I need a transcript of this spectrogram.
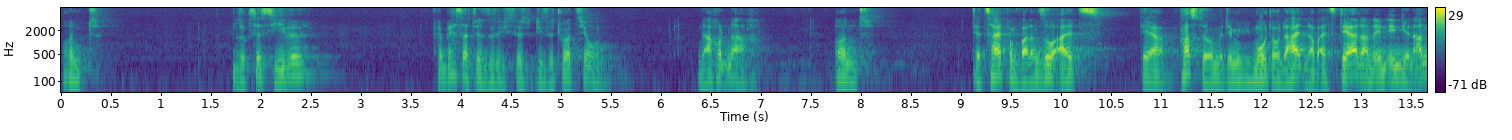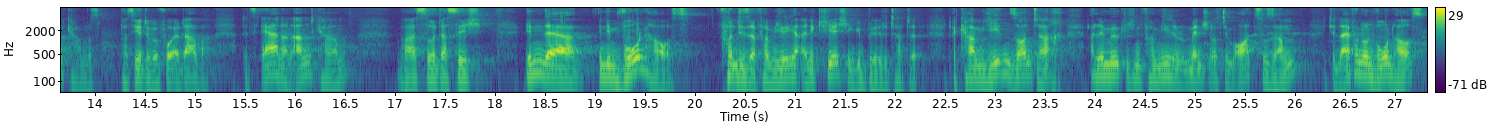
Und sukzessive verbesserte sich die Situation. Nach und nach. Und der Zeitpunkt war dann so, als der Pastor, mit dem ich mich Montag unterhalten habe, als der dann in Indien ankam, das passierte bevor er da war, als er dann ankam, war es so, dass sich in, in dem Wohnhaus von dieser Familie eine Kirche gebildet hatte. Da kamen jeden Sonntag alle möglichen Familien und Menschen aus dem Ort zusammen. Die hatten einfach nur ein Wohnhaus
